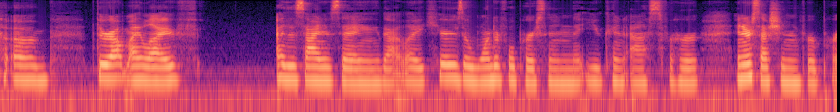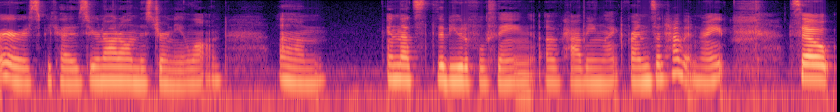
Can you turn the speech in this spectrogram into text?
um, throughout my life as a sign of saying that like here's a wonderful person that you can ask for her intercession and for prayers because you're not on this journey alone. Um, and that's the beautiful thing of having like friends in heaven right? So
